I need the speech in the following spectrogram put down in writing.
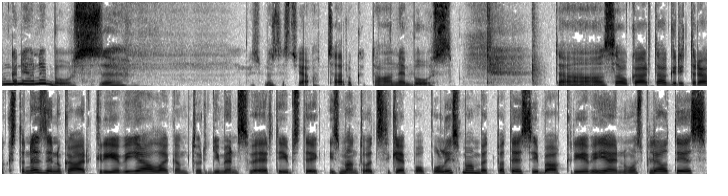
Nu, gan jau nebūs. Vismaz es jā, ceru, ka tā nebūs. Tā savukārt Agrita raksta, nezinu, kā ir Krievijā, laikam tur ģimenes vērtības tiek izmantotas tikai populismam, bet patiesībā Krievijai nospļauties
